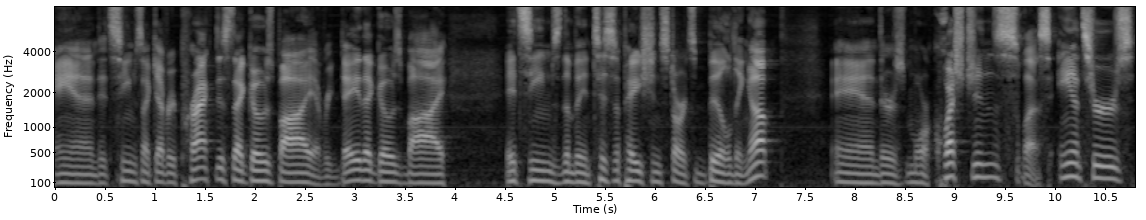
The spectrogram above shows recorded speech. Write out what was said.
And it seems like every practice that goes by, every day that goes by, it seems the anticipation starts building up and there's more questions, less answers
